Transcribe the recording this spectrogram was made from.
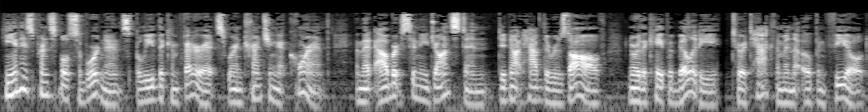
He and his principal subordinates believed the Confederates were entrenching at Corinth and that Albert Sidney Johnston did not have the resolve nor the capability to attack them in the open field.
